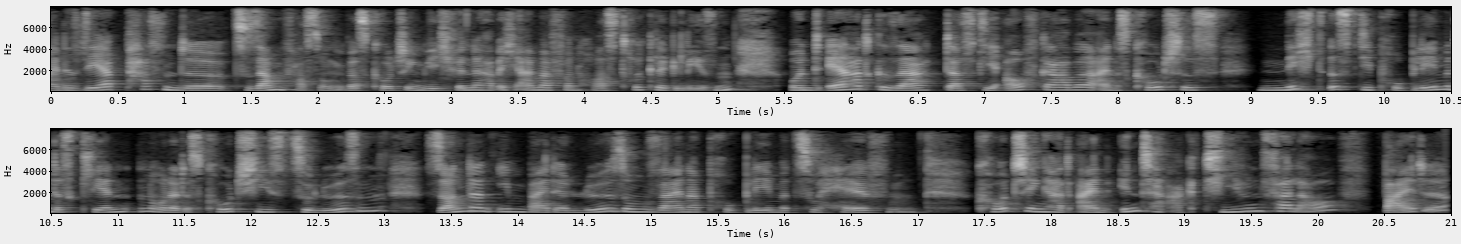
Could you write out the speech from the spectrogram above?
Eine sehr passende Zusammenfassung übers Coaching, wie ich finde, habe ich einmal von Horst Rückle gelesen. Und er hat gesagt, dass die Aufgabe eines Coaches nicht ist, die Probleme des Klienten oder des Coaches zu lösen, sondern ihm bei der Lösung seiner Probleme zu helfen. Coaching hat einen interaktiven Verlauf. Beide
